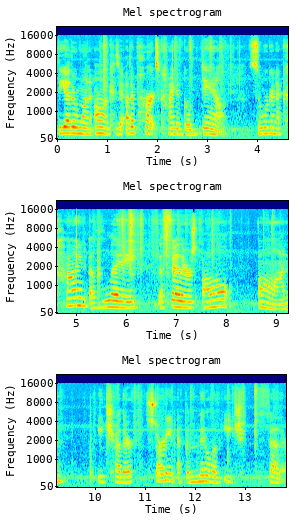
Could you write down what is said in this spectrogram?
the other one on because the other parts kind of go down. So we're going to kind of lay the feathers all on each other, starting at the middle of each feather.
